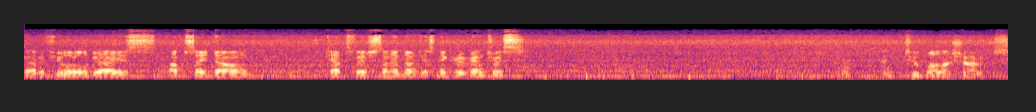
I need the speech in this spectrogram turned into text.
Got a few little guys upside down, catfish, Synodontis nigriventris, and two bala sharks.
